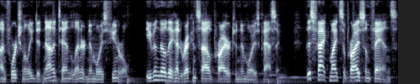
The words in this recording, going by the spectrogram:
unfortunately did not attend Leonard Nimoy's funeral, even though they had reconciled prior to Nimoy's passing. This fact might surprise some fans,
